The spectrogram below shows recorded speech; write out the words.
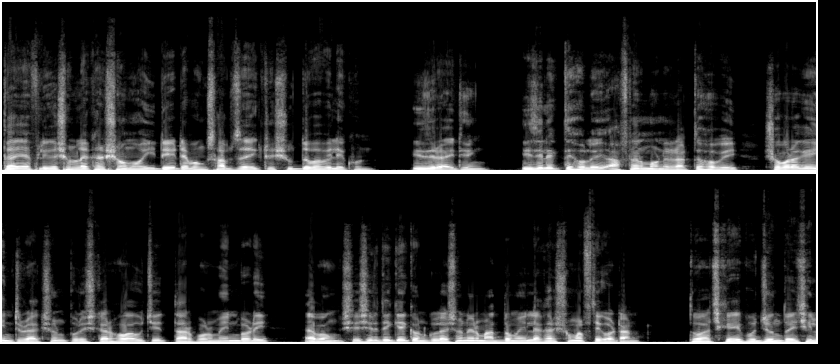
তাই অ্যাপ্লিকেশন লেখার সময় ডেট এবং সাবজেক্ট শুদ্ধভাবে লিখুন। ইজি রাইটিং ইজি লিখতে হলে আপনার মনে রাখতে হবে, সবার আগে ইন্টারাকশন পরিষ্কার হওয়া উচিত, তারপর মেইন বডি এবং শেষের দিকে কনক্লুশনের মাধ্যমে লেখার সমাপ্তি ঘটান। তো আজকে এই পর্যন্তই ছিল।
